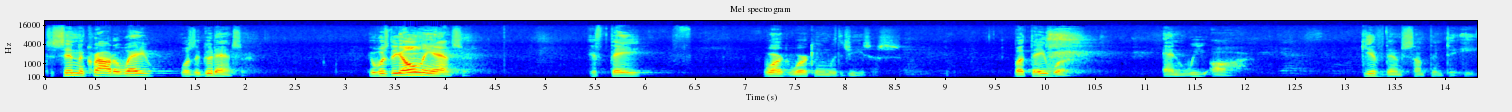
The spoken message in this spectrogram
to send the crowd away was a good answer. It was the only answer if they weren't working with Jesus. But they were, and we are. Give them something to eat.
